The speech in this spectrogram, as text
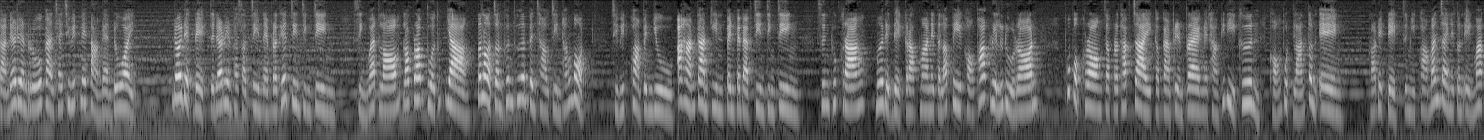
การได้เรียนรู้การใช้ชีวิตในต่างแดนด้วยโดยเด็กๆ จะได้เรียนภาษาจีนในประเทศจีนจริง ๆ สิ่งแวดล้อมรอบๆตัวทุกอย่าง ตลอดจนเพื่อนๆ เป็นชาวจีนทั้งหมด ชีวิตความเป็นอยู่ อาหารการกินเป็นไปแบบจีนจริง ๆ ซึ่งทุกครั้งเมื่อเด็กๆกลับมาในแต่ละปีของภาคเรียนฤดูร้อน ผู้ปกครองจะประทับใจกับการเปลี่ยนแปลงในทางที่ดีขึ้นของบุตรหลานตนเอง เพราะเด็กๆจะมีความมั่นใจในตนเองมาก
